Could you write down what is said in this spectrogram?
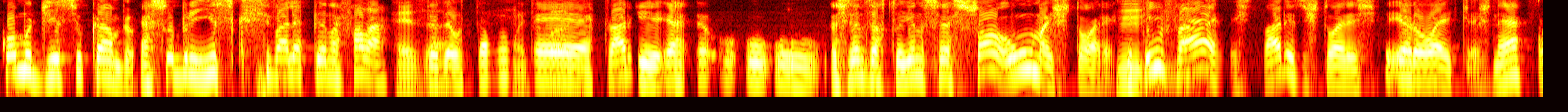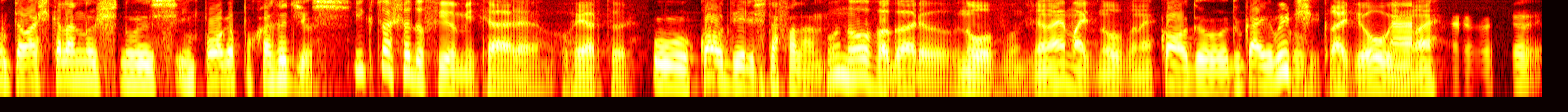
como disse o Campbell, é sobre isso que se vale a pena falar. Exato. Entendeu? Então, Muito é claro que é, é o, o o, As Lendas Arturianas é só uma história. Hum. E tem várias, várias histórias heróicas, né? Então acho que ela nos, nos empolga por causa disso. E o que tu achou do filme, cara, o Rei Arthur? O, qual deles está falando? O novo agora, o novo. Já não é mais novo, né? Qual? Do, do Guy Ritchie? O Clive Owen, ah, não é?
